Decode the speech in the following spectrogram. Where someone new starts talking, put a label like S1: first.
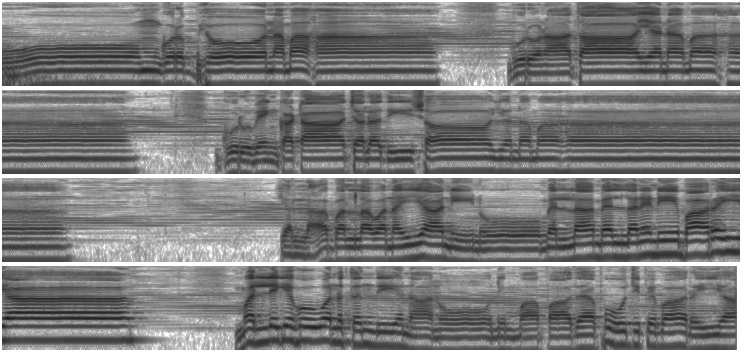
S1: ಓಂ ಗುರುಭ್ಯೋ ನಮಃ ಗುರುನಾಥಾಯ ನಮಃ ಗುರು ವೆಂಕಟಾಚಲದೀಶಾಯ ನಮಃ ಎಲ್ಲ ಬಲ್ಲವನಯ್ಯ ನೀನು ಮೆಲ್ಲ ಮೆಲ್ಲನೆ ನೀ ಬಾರಯ್ಯ ಮಲ್ಲಿಗೆ ಹೂವನ್ನು ತಂದಿಯ ನಾನು ನಿಮ್ಮ ಪಾದ ಪೂಜಿಪೆ ಬಾರಯ್ಯ.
